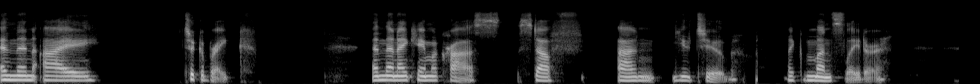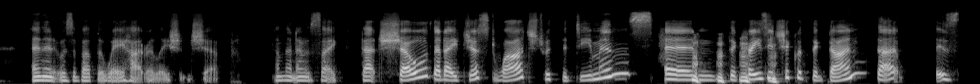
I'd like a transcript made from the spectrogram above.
and then I took a break, and then I came across stuff on YouTube like months later, and then it was about the WayHaught relationship. And then I was like, that show that I just watched with the demons and the crazy chick with the gun, that is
